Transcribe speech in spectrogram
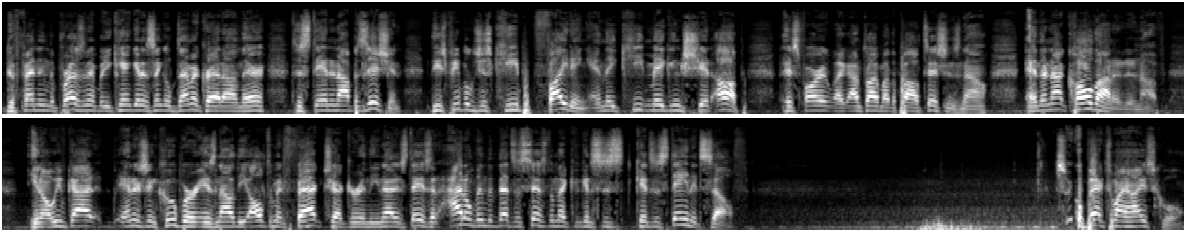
defending the president, but you can't get a single Democrat on there to stand in opposition. These people just keep fighting and they keep making shit up. As far as like I'm talking about the politicians now, and they're not called on it enough. You know, we've got Anderson Cooper is now the ultimate fact checker in the United States, and I don't think that that's a system that can, can sustain itself. So I go back to my high school,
